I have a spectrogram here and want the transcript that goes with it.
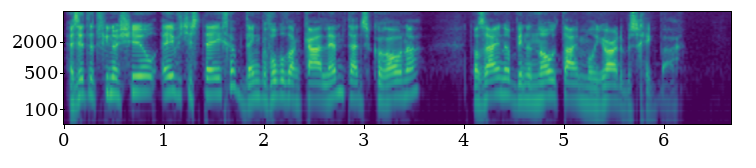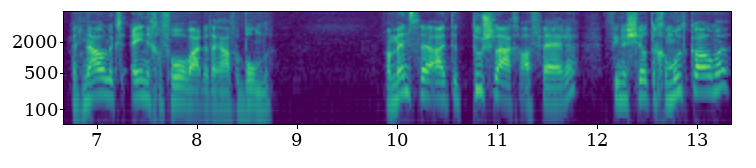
En zit het financieel eventjes tegen, denk bijvoorbeeld aan KLM tijdens corona, dan zijn er binnen no time miljarden beschikbaar. Met nauwelijks enige voorwaarden daaraan verbonden. Maar mensen uit de toeslagenaffaire financieel tegemoetkomen,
